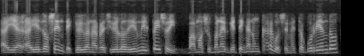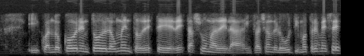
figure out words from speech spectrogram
hay, hay docentes que hoy van a recibir los 10 mil pesos y vamos a suponer que tengan un cargo, se me está ocurriendo, y cuando cobren todo el aumento de, este, de esta suma de la inflación de los últimos tres meses,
